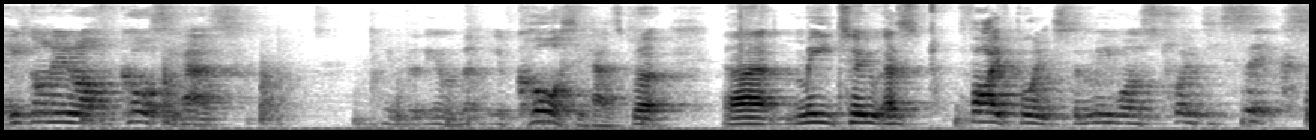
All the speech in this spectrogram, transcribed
he's gone in and off. Of course he has. Of course he has. But uh, me too has five points to me one's twenty six.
